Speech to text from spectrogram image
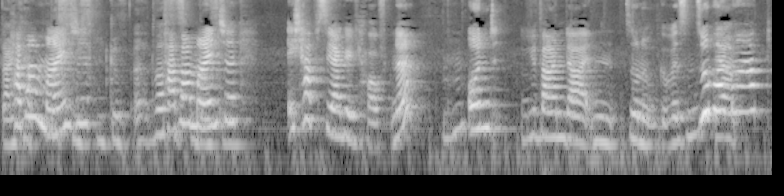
Danke, Papa meinte, äh, Papa meinte, ich habe es ja gekauft, ne? Mhm. Und wir waren da in so einem gewissen Supermarkt.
